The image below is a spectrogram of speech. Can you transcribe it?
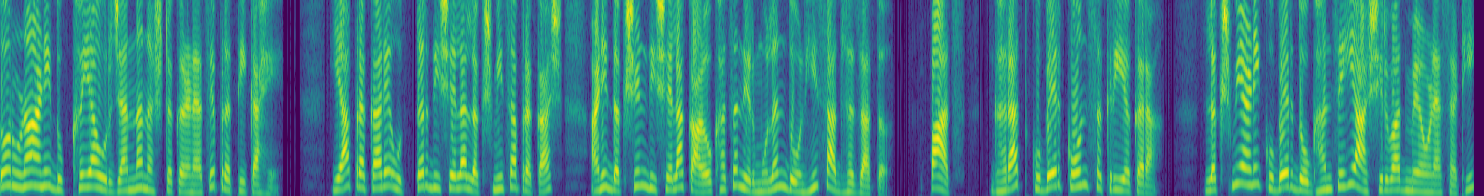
तो ऋण आणि दुःख या ऊर्जांना नष्ट करण्याचे प्रतीक आहे. या प्रकारे उत्तर दिशेला लक्ष्मीचा प्रकाश आणि दक्षिण दिशेला काळोखाचं निर्मूलन दोन्ही साधलं जातं. पाच. घरात कुबेर कोण सक्रिय करा? लक्ष्मी आणि कुबेर दोघांचेही आशीर्वाद मिळवण्यासाठी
